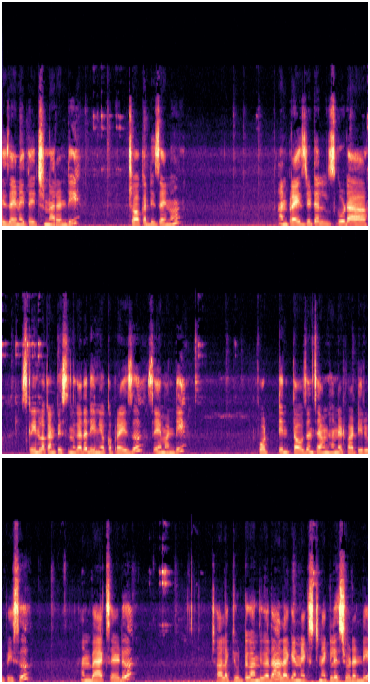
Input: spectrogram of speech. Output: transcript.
డిజైన్ అయితే ఇచ్చున్నారండి. Choker design. And price details కూడా స్క్రీన్లో కనిపిస్తుంది కదా దీని యొక్క ప్రైస్ సేమ్ అండి. Fourteen thousand seven hundred forty rupees. And back side చాలా క్యూట్గా ఉంది కదా అలాగే నెక్స్ట్ నెక్లెస్ చూడండి.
